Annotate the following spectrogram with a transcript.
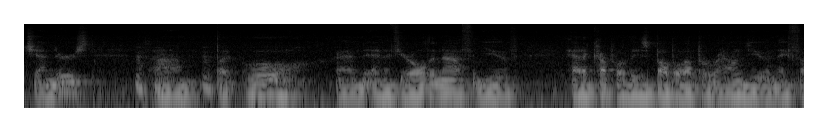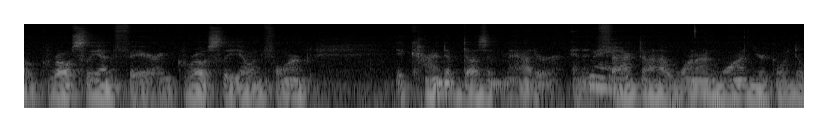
genders. Mm-hmm. Um, but oh, and and if you're old enough and you've had a couple of these bubble up around you and they felt grossly unfair and grossly ill-informed, it kind of doesn't matter. And in right. fact, on a one-on-one, you're going to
